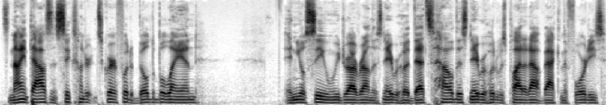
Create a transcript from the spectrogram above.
It's 9,600 square foot of buildable land. And you'll see when we drive around this neighborhood, that's how this neighborhood was platted out back in the 40s,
